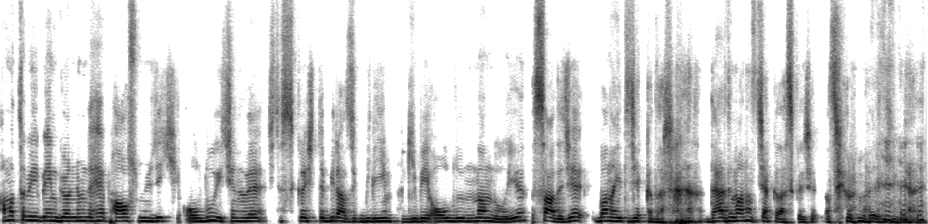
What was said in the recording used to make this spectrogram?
Ama tabii benim gönlümde hep house müzik olduğu için ve işte Scratch'te birazcık bileyim gibi olduğundan dolayı sadece bana yetecek kadar, derdimi anlatacak kadar Scratch atıyorum öyle yani.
